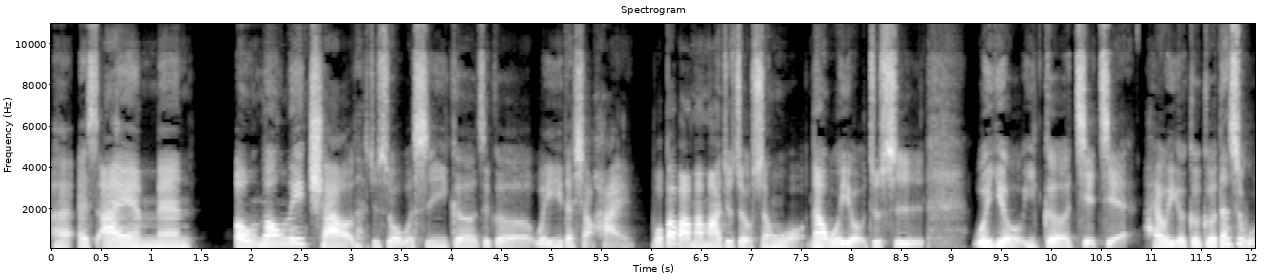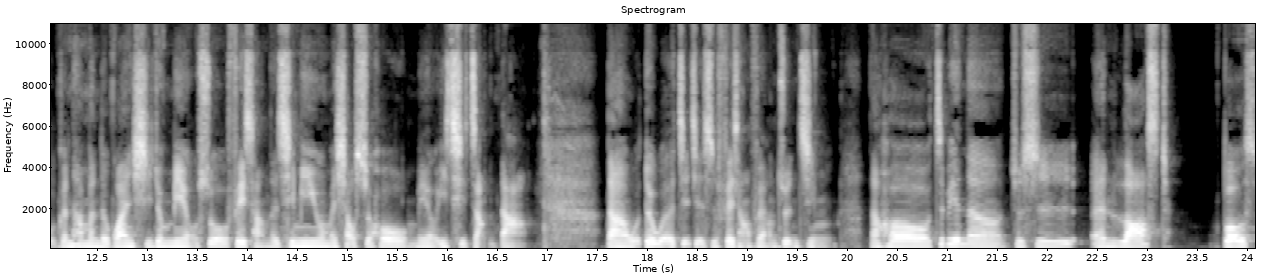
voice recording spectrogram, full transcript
呃，as I am an only child，就是我是一个这个唯一的小孩，我爸爸妈妈就只有生我，那我有就是我有一个姐姐，还有一个哥哥，但是我跟他们的关系就没有说非常的亲密，因为我们小时候没有一起长大。当然，我对我的姐姐是非常非常尊敬。然后这边呢，就是 and lost both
